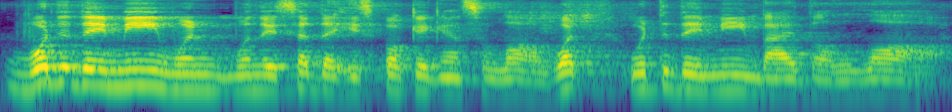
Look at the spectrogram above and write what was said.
what did they mean when, when they said that he spoke against the law? What, what did they mean by the law?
